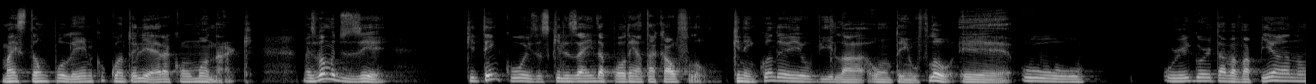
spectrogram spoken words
mais tão polêmico quanto ele era com o Monark. Mas vamos dizer que tem coisas que eles ainda podem atacar o Flow. Que nem quando eu vi lá ontem o Flow, é, o, o Igor tava vapeando,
